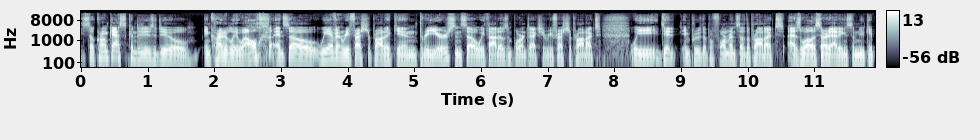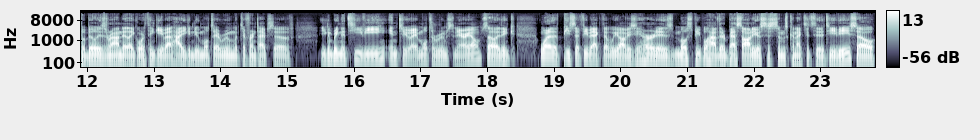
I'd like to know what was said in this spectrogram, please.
So Chromecast continues to do incredibly well. And so we haven't refreshed the product in three years. And so we thought it was important to actually refresh the product. We did improve the performance of the product as well as started adding some new capabilities around it. Like we're thinking about how you can do multi room with different types of you can bring the TV into a multi-room scenario. So I think one of the pieces of feedback that we obviously heard is most people have their best audio systems connected to the TV. So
